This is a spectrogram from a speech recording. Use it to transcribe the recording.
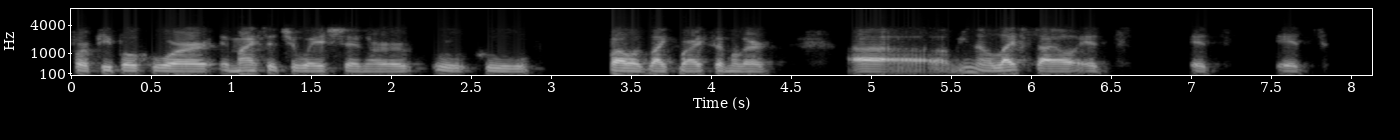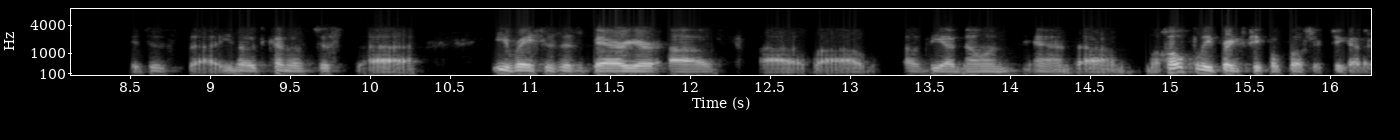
for people who are in my situation or who, who followed like my similar, uh, you know, lifestyle, it's it's it's it's just uh, you know it's kind of just uh, erases this barrier of of, uh, of the unknown and um, hopefully brings people closer together.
